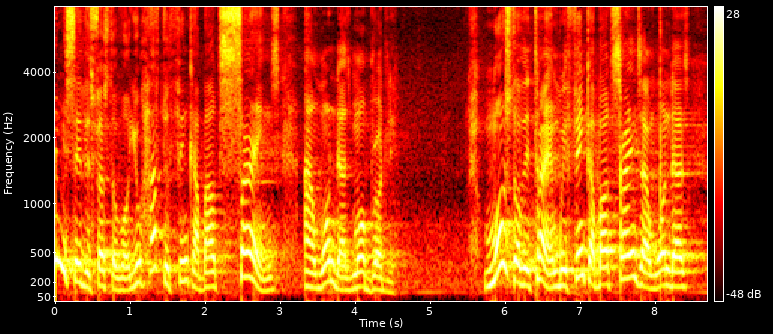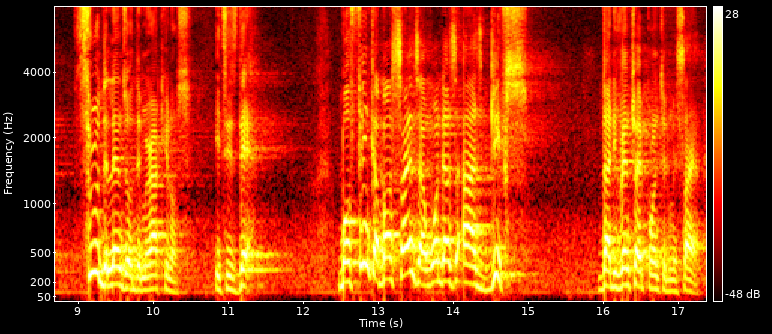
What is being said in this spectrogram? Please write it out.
Let me say this first of all. You have to think about signs and wonders more broadly. Most of the time, we think about signs and wonders through the lens of the miraculous. It is there. But think about signs and wonders as gifts that eventually point to the Messiah.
